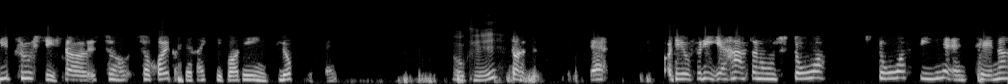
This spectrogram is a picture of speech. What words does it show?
lige pludselig, så, så, så rykker det rigtig godt i ens lugtestand? Okay. Sådan, ja. Og det er jo fordi, jeg har sådan nogle store, store, fine antenner,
